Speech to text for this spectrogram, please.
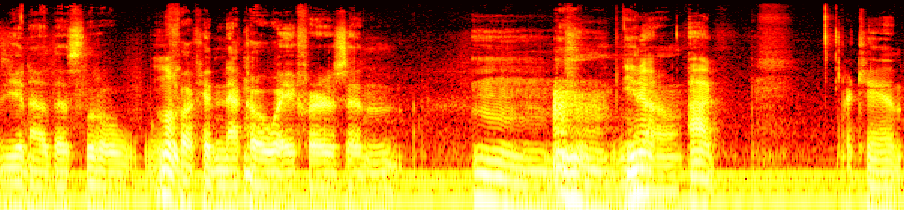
you know those little Look. fucking Necco wafers, and Mm. you, You, know, know, uh, I can't.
